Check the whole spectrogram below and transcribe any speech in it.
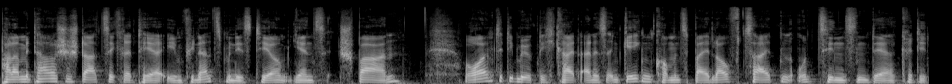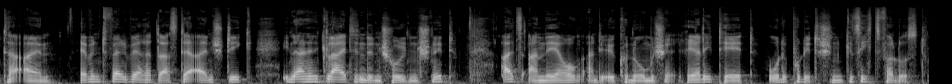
parlamentarische Staatssekretär im Finanzministerium Jens Spahn räumte die Möglichkeit eines Entgegenkommens bei Laufzeiten und Zinsen der Kredite ein. Eventuell wäre das der Einstieg in einen gleitenden Schuldenschnitt als Annäherung an die ökonomische Realität ohne politischen Gesichtsverlust.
